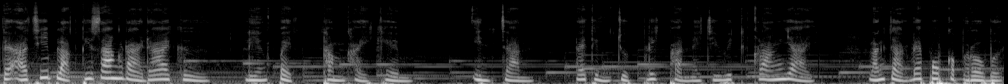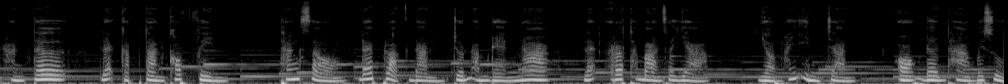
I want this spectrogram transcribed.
แต่อาชีพหลักที่สร้างรายได้คือ เลี้ยงเป็ดทำไข่เค็ม อินจันได้ถึงจุดพลิกผันในชีวิตครั้งใหญ่ หลังจากได้พบกับโรเบิร์ตฮันเตอร์ และกัปตันคอฟฟิน ทั้งสองได้ผลักดันจนอำแดงนาค และรัฐบาลสยาม ยอมให้อินจันออกเดินทางไปสู่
